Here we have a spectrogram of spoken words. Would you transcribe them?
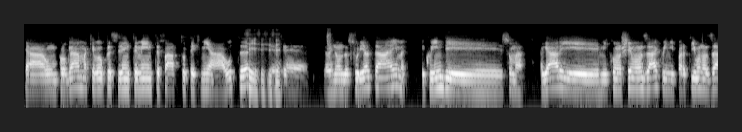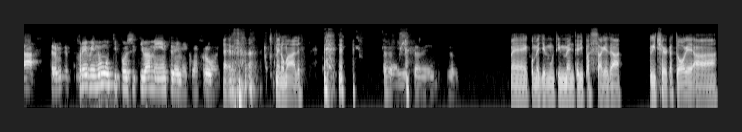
a un programma che avevo precedentemente fatto, Take Me Out, sì, sì, sì, eh, che era in onda su Real Time, e quindi insomma magari mi conoscevano già e quindi partivano già prevenuti positivamente nei miei confronti. Certo. Meno male. come, come gli è venuto in mente di passare da ricercatore a...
